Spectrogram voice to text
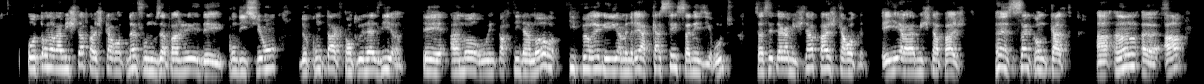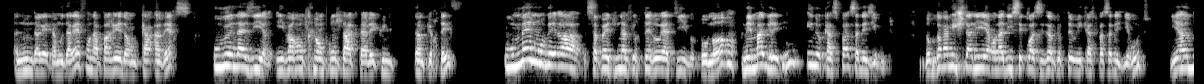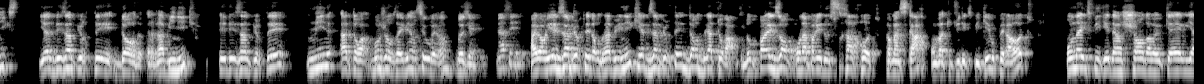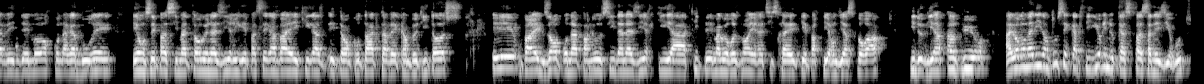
Autant dans la Mishnah, page 49, on nous a parlé des conditions de contact entre Nazir et un mort ou une partie d'un mort qui ferait, qui amènerait à casser sa Néziroute. Ça, c'était la Mishnah, page 49. Et hier, à la Mishnah, page 54 à 1, euh, à À on a parlé dans le cas inverse, où le Nazir, il va rentrer en contact avec une impureté, ou même on verra, ça peut être une impureté relative aux morts, mais malgré tout, il ne casse pas sa Néziroute. Donc dans la Mishnah d'hier, on a dit c'est quoi ces impuretés où il ne casse pas sa Néziroute Il y a un mixte, il y a des impuretés d'ordre rabbinique et des impuretés mine à Torah. Bonjour, vous avez bien, c'est ouvert, hein deuxième. Merci. Alors, il y a des impuretés d'ordre rabbinique, il y a des impuretés d'ordre de la Torah. Donc, par exemple, on a parlé de srachot comme un scar, on va tout de suite expliquer, ou péraot. On a expliqué d'un champ dans lequel il y avait des morts qu'on a labourés, et on ne sait pas si maintenant le nazir, il est passé là-bas et qu'il a été en contact avec un petit os. Et par exemple, on a parlé aussi d'un nazir qui a quitté malheureusement Eretz Israël, qui est parti en diaspora, qui devient impur. Alors, on a dit dans tous ces cas de figure, il ne casse pas sa nésiroute.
